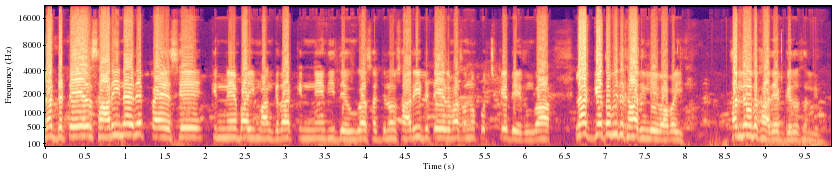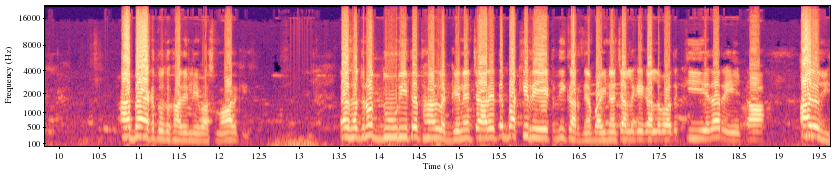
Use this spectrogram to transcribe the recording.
ਲੈ ਡਿਟੇਲ ਸਾਰੀ ਨਾ ਇਹਦੇ ਪੈਸੇ ਕਿੰਨੇ ਬਾਈ ਮੰਗਦਾ, ਕਿੰਨੇ ਦੀ ਦੇਊਗਾ ਸੱਜਣੋ, ਸਾਰੀ ਡਿਟੇਲ ਮੈਂ ਤੁਹਾਨੂੰ ਪੁੱਛ ਕੇ ਦੇ ਦੂੰਗਾ। ਲੈ ਅੱਗੇ ਤੋਂ ਵੀ ਦਿਖਾ ਦੀ ਲੇਵਾ ਬਾਈ। ਥੱਲਿਓਂ ਦਿਖਾ ਦੇ, ਅੱਗੇ ਤੋਂ ਥੱਲਿਓਂ। ਆ ਬੈਕ ਤੋਂ ਦਿਖਾ ਦੇ ਲੇਵਾ ਸਮਾਰ ਕੇ। ਇਹ ਸੱਜਣੋ, ਦੂਰੀ ਤੇ ਥਣ ਲੱਗੇ ਨੇ ਚਾਰੇ ਤੇ ਬਾਕੀ ਰੇਟ ਦੀ ਕਰਦੇ ਆ ਬਾਈ ਨਾਲ ਚੱਲ ਕੇ ਗੱਲਬਾਤ, ਕੀ ਇਹਦਾ ਰੇਟ ਆ। ਆ ਜਾਓ ਜੀ।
